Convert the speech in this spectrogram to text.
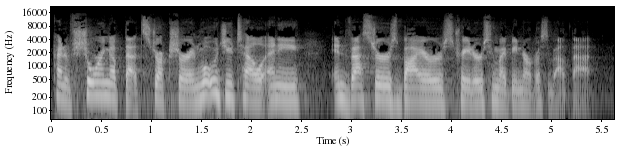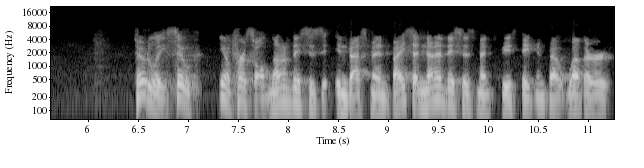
kind of shoring up that structure? And what would you tell any investors, buyers, traders who might be nervous about that? Totally. So, you know, first of all, none of this is investment advice, and none of this is meant to be a statement about whether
